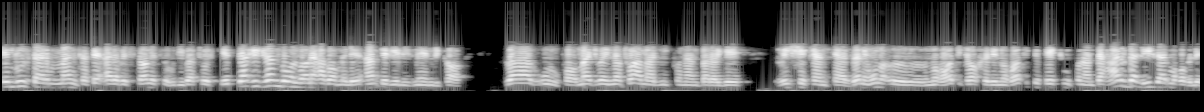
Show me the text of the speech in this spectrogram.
امروز در منطقه عربستان سعودی و ترکیه دقیقا به عنوان عوامل امپریالیزم امریکا و اروپا. مجموعه ناتو عمل می‌کنند برای ریشکن کردن اون نقاطی که آخرین نقاطی که فکر می‌کنن. به هر دلیل در مقابل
